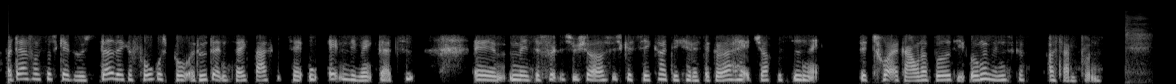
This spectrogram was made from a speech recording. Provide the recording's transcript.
Og derfor så skal vi jo stadigvæk have fokus på, at uddannelse ikke bare skal tage uendelig mængder af tid. Øh, men selvfølgelig synes jeg også, at vi skal sikre, at det kan lade sig gøre at have et job ved siden af. Det tror jeg gavner både de unge mennesker og samfundet.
